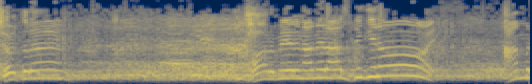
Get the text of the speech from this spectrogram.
সুতরাং ধর্মের নামে রাজনীতি নয় আমরা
